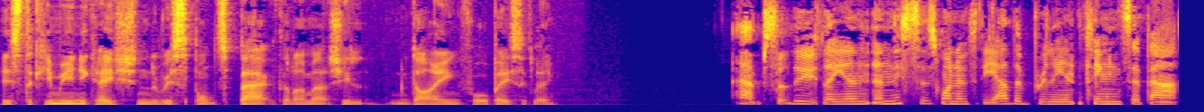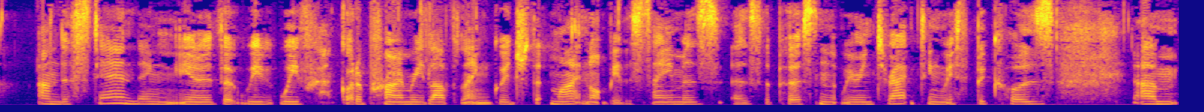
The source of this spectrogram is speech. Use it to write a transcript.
It's the communication, the response back that I'm actually dying for, basically. Absolutely, and, and this is one of the other brilliant things about understanding, you know, that we, we've got a primary love language that might not be the same as, as the person that we're interacting with because um,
